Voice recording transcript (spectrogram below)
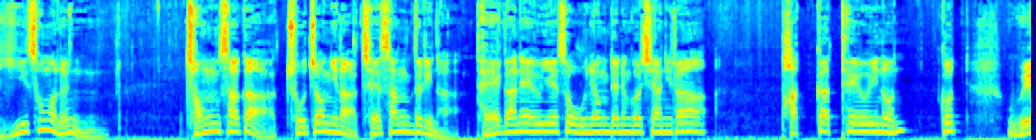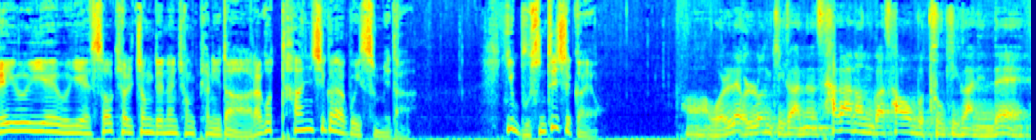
이 성원은 정사가 조정이나 재상들이나 대간에 의해서 운영되는 것이 아니라 바깥의 의논, 곧 외의에 의해서 결정되는 형편이다라고 탄식을 하고 있습니다. 이게 무슨 뜻일까요? 어, 원래 언론 기관은 사관원과 사원부 두 기관인데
